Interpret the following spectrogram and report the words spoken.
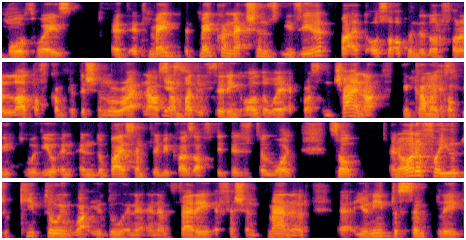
both ways. It, it, made it made connections easier, but it also opened the door for a lot of competition. Right now, yes. somebody sitting all the way across in China can come and yes. compete with you in, in Dubai simply because of the digital world. So in order for you to keep doing what you do in a, in a very efficient manner, uh, you need to simply,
